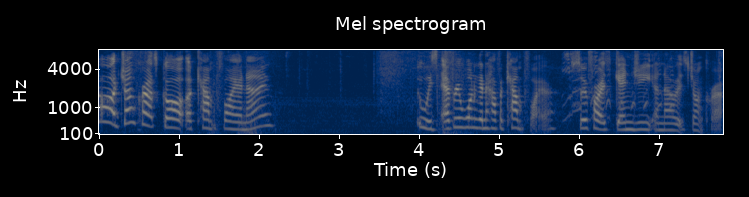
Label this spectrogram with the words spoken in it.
Oh, Junkrat's got a campfire now. Oh, is everyone gonna have a campfire? So far it's Genji and now it's Junkrat.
